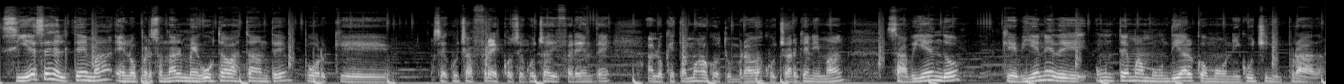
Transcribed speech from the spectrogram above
Si ese es el tema, en lo personal me gusta bastante porque se escucha fresco, se escucha diferente a lo que estamos acostumbrados a escuchar Kenny Man, sabiendo que viene de un tema mundial como Ni Gucci ni Prada.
